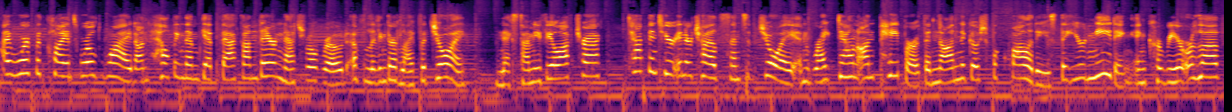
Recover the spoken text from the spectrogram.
I work with clients worldwide on helping them get back on their natural road of living their life with joy. Next time you feel off track, Tap into your inner child's sense of joy and write down on paper the non negotiable qualities that you're needing in career or love,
